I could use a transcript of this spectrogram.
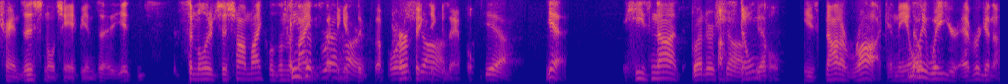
transitional champion. It's similar to Shawn Michaels in the He's 90s. A I think it's a, a perfect Shawn. example. Yeah. Yeah. He's not Bret or a Shawn. Stone Yep. Cold. He's not a Rock. And the Nope. only way you're ever going to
